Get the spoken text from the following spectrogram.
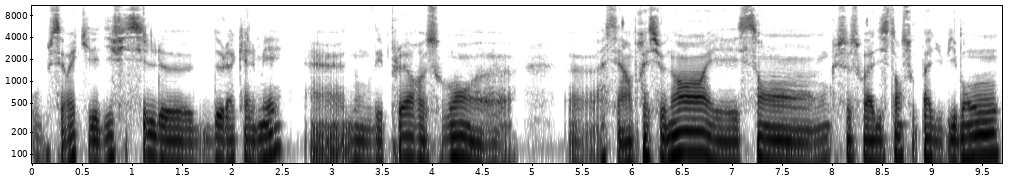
où c'est vrai qu'il est difficile de, de la calmer. Euh, donc des pleurs souvent euh, euh, assez impressionnant et sans que ce soit à distance ou pas du biberon,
